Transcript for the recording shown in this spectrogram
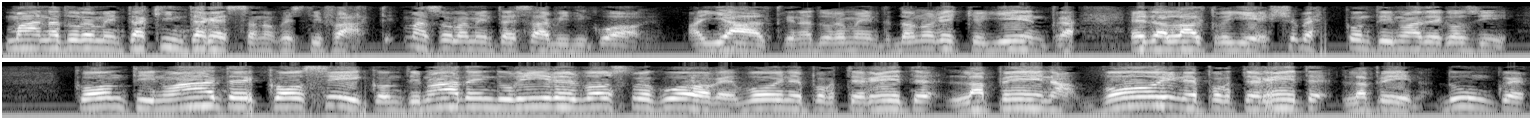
ma naturalmente a chi interessano questi fatti? Ma solamente ai savi di cuore, agli altri naturalmente, da un orecchio gli entra e dall'altro gli esce. Beh, continuate così, continuate così, continuate a indurire il vostro cuore, voi ne porterete la pena, voi ne porterete la pena. Dunque,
